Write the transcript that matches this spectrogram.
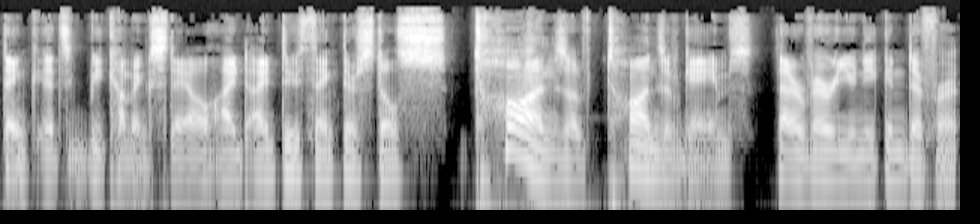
think it's becoming stale. I, I do think there's still tons of tons of games that are very unique and different.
